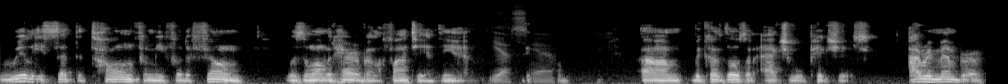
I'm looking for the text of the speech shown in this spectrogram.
really set the tone for me for the film was the one with Harry Belafonte at the end. Yes, yeah. Um, because those are actual pictures. I remember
